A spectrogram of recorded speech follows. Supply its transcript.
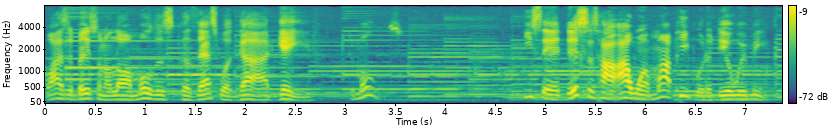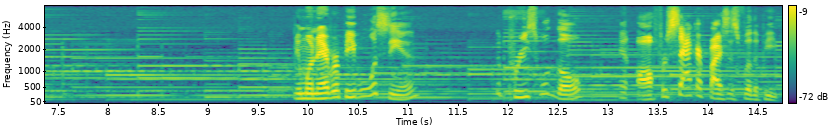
Why is it based on the law of Moses? Because that's what God gave to Moses. He said, This is how I want my people to deal with me. And whenever people will sin, the priests would go and offer sacrifices for the people.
